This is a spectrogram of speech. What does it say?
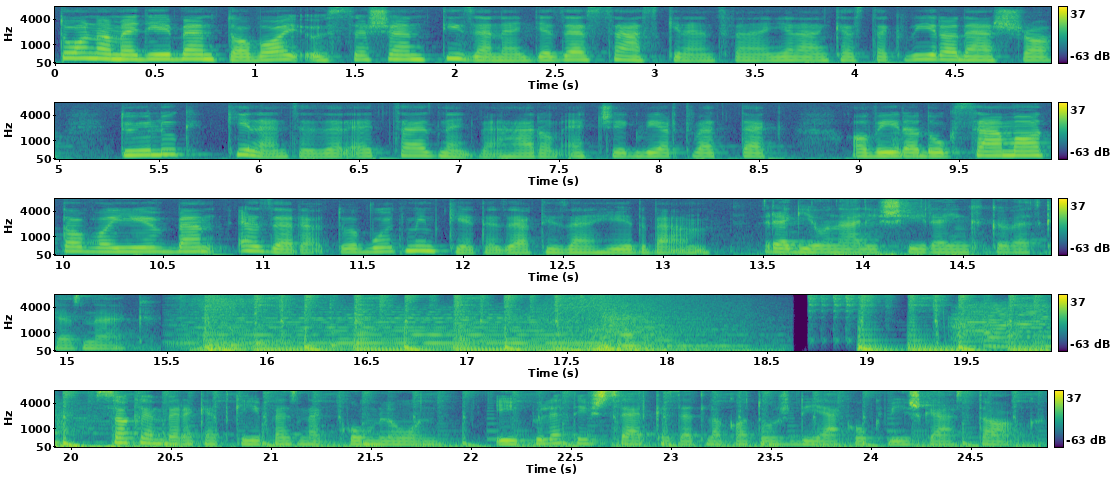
Tolna megyében tavaly összesen 11.190-en jelentkeztek véradásra, tőlük 9143 egység vért vettek. A véradók száma a tavalyi évben ezerrel több volt, mint 2017-ben. Regionális híreink következnek. Szakembereket képeznek Komlón, épület és szerkezet lakatos diákok vizsgáztak.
